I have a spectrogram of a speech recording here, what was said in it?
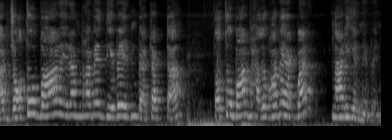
আর যতবার এরমভাবে দেবেন ব্যাটারটা, ততবার ভালোভাবে একবার নাড়িয়ে নেবেন।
